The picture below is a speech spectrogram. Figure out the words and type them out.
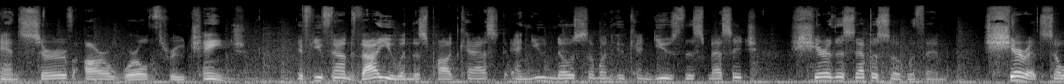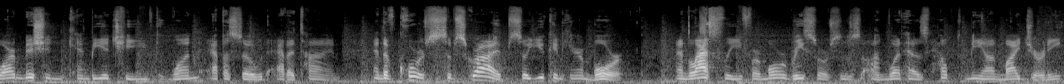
and serve our world through change. If you found value in this podcast and you know someone who can use this message, share this episode with them. Share it so our mission can be achieved one episode at a time. And of course, subscribe so you can hear more. And lastly, for more resources on what has helped me on my journey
